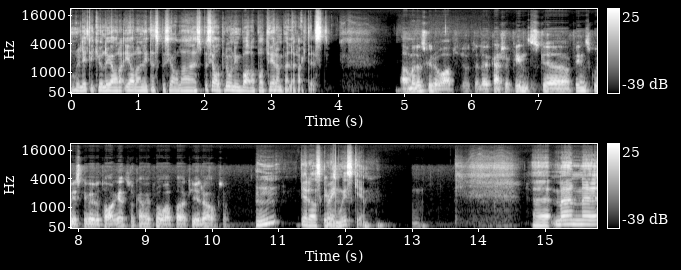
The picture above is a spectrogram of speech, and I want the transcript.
Och det är lite kul att göra, göra en liten speciala, specialprovning bara på Terempelle faktiskt. Ja, men det skulle det vara absolut. Eller kanske finsk, eh, finsk whisky överhuvudtaget så kan vi prova på Kyra också. Mm, deras grain whisky. Eh, Men eh,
